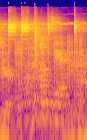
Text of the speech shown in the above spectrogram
Another home here.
